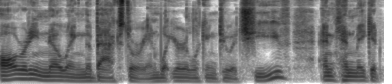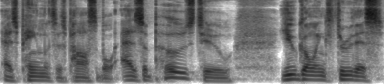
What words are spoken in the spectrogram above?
already knowing the backstory and what you're looking to achieve, and can make it as painless as possible, as opposed to you going through this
